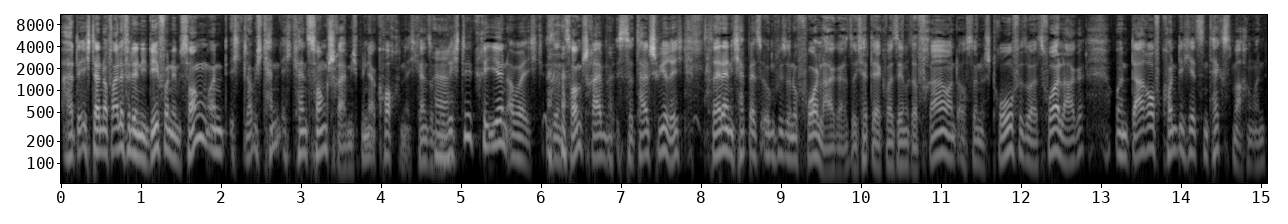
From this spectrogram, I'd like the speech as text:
hatte ich dann auf alle Fälle eine Idee von dem Song und ich glaube, ich kann ich kann Song schreiben. Ich bin ja Koch, ne? ich kann so Gerichte kreieren, aber ich, so einen Song schreiben ist total schwierig. Sei denn, ich habe jetzt irgendwie so eine Vorlage. Also ich hatte ja quasi ein Refrain und auch so eine Strophe so als Vorlage und darauf konnte ich jetzt einen Text machen und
